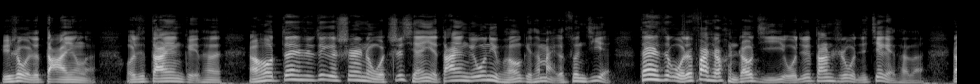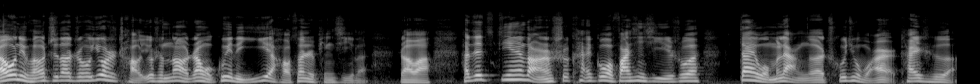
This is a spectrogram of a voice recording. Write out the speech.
于是我就答应了，我就答应给他。然后，但是这个事儿呢，我之前也答应给我女朋友给她买个钻戒，但是我这发小很着急，我就当时我就借给她了。然后我女朋友知道之后，又是吵又是闹，让我跪了一夜，好算是平息了，知道吧？还在今天早上说开给我发信息说带我们两个出去玩，开车。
